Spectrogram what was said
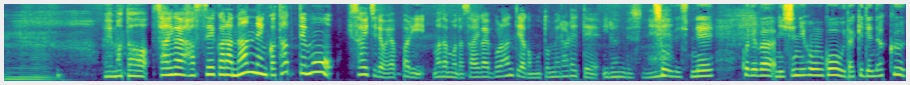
うん。えまた災害発生から何年か経っても被災地ではやっぱりまだまだ災害ボランティアが求められているんですね。そうですね。これは西日本豪雨だけでなく、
